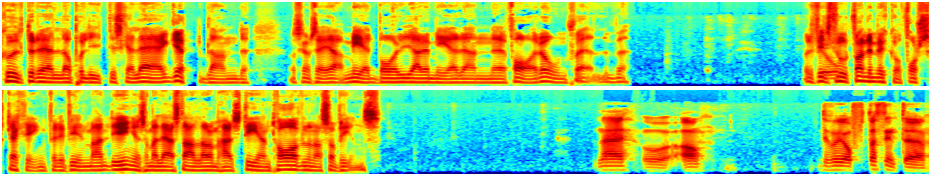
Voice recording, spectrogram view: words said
kulturella och politiska läget bland, vad ska man säga, medborgare mer än eh, faraon själv. Och det finns jo. fortfarande mycket att forska kring, för det, finns, man, det är ingen som har läst alla de här stentavlorna som finns. Nej, och ja, det var ju oftast inte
